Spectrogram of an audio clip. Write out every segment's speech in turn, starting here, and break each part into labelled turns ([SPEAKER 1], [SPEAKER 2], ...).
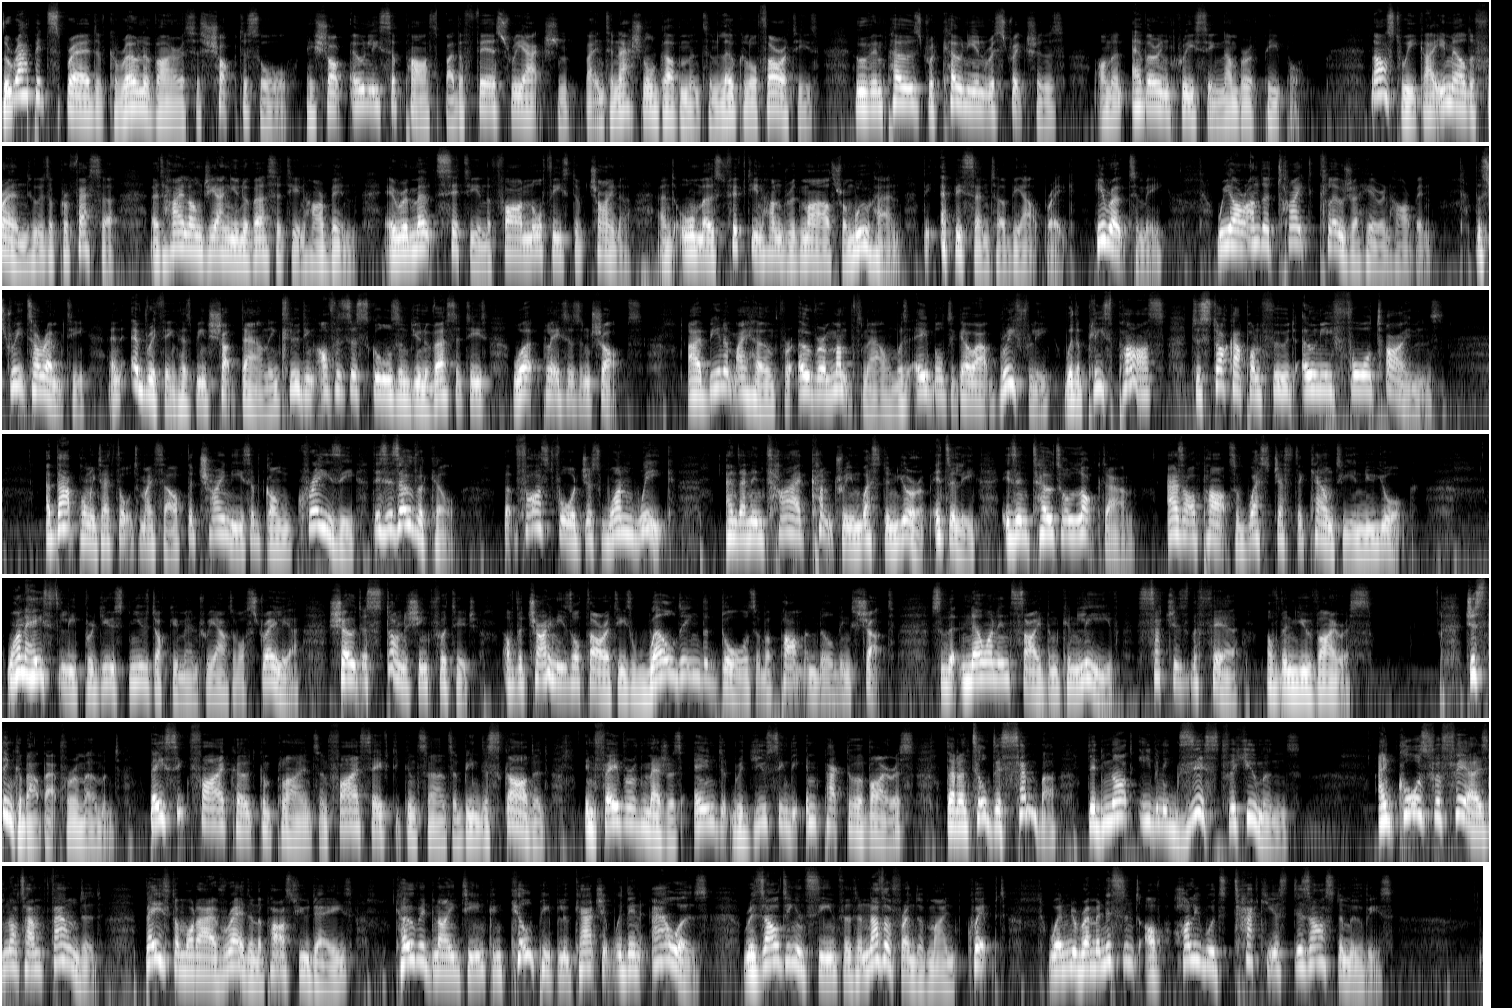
[SPEAKER 1] The rapid spread of coronavirus has shocked us all, a shock only surpassed by the fierce reaction by international governments and local authorities who have imposed draconian restrictions on an ever increasing number of people. Last week, I emailed a friend who is a professor at Heilongjiang University in Harbin, a remote city in the far northeast of China and almost 1500 miles from Wuhan, the epicenter of the outbreak. He wrote to me, We are under tight closure here in Harbin. The streets are empty and everything has been shut down, including offices, schools, and universities, workplaces, and shops. I have been at my home for over a month now and was able to go out briefly with a police pass to stock up on food only four times. At that point, I thought to myself, the Chinese have gone crazy. This is overkill. But fast forward just one week, and an entire country in Western Europe, Italy, is in total lockdown, as are parts of Westchester County in New York. One hastily produced news documentary out of Australia showed astonishing footage of the Chinese authorities welding the doors of apartment buildings shut so that no one inside them can leave. Such is the fear of the new virus. Just think about that for a moment. Basic fire code compliance and fire safety concerns have been discarded in favour of measures aimed at reducing the impact of a virus that until December did not even exist for humans. And cause for fear is not unfounded. Based on what I have read in the past few days, COVID 19 can kill people who catch it within hours, resulting in scenes that another friend of mine quipped were reminiscent of Hollywood's tackiest disaster movies.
